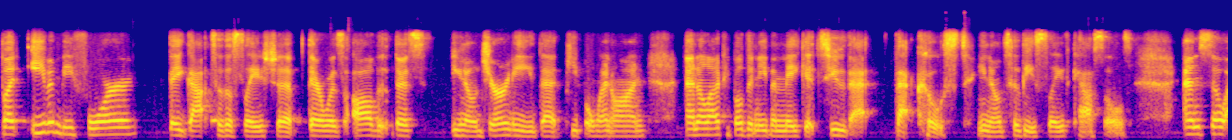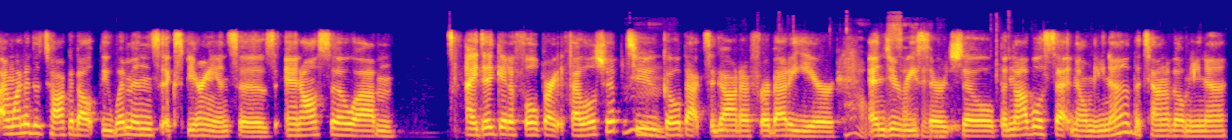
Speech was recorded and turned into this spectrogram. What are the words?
But even before they got to the slave ship, there was all this, you know, journey that people went on, and a lot of people didn't even make it to that that coast, you know, to these slave castles. And so I wanted to talk about the women's experiences and also um, I did get a Fulbright fellowship to Mm. go back to Ghana for about a year and do exciting. research. So the novel is set in Elmina, the town of Elmina,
